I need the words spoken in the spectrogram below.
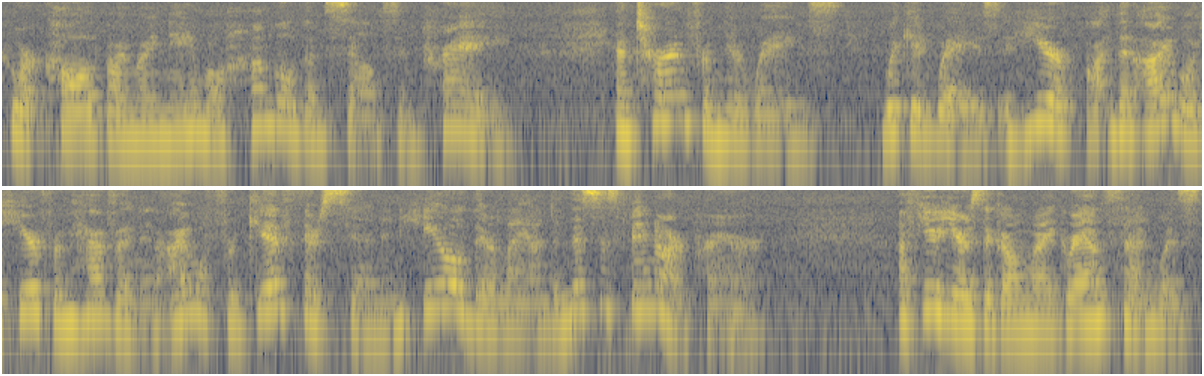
who are called by my name will humble themselves and pray and turn from their ways, wicked ways, and hear, then I will hear from heaven and I will forgive their sin and heal their land. And this has been our prayer. A few years ago, my grandson was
